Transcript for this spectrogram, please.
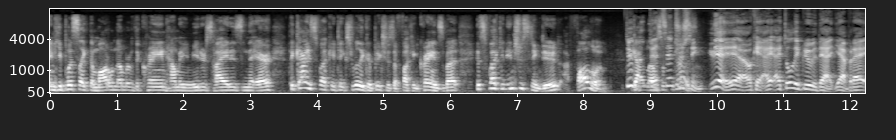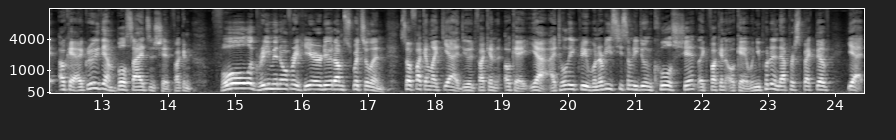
And he puts like the model number of the crane, how many meters high it is in the air. The guy's fucking takes really good pictures of fucking cranes, but it's fucking interesting, dude. I follow him. Dude, Guy loves that's what he does. interesting. Yeah, yeah, okay. I, I totally agree with that. Yeah, but I okay, I agree with you on both sides and shit. Fucking full agreement over here, dude. I'm Switzerland. So fucking like, yeah, dude, fucking okay, yeah, I totally agree. Whenever you see somebody doing cool shit, like fucking okay, when you put it in that perspective, yeah,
